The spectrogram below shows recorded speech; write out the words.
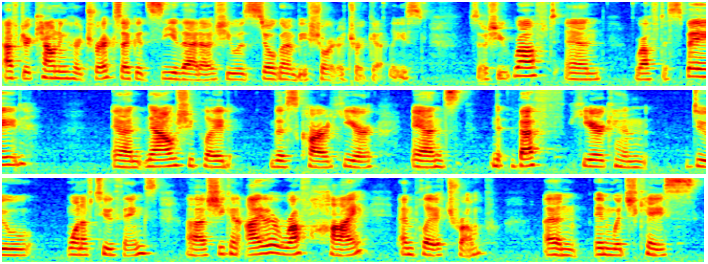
after counting her tricks, I could see that uh, she was still going to be short a trick at least. So she ruffed and ruffed a spade, and now she played this card here, and Beth here can do one of two things. Uh, she can either ruff high and play a trump, and in which case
